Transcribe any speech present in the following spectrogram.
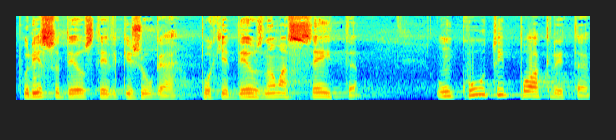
Por isso Deus teve que julgar, porque Deus não aceita um culto hipócrita,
